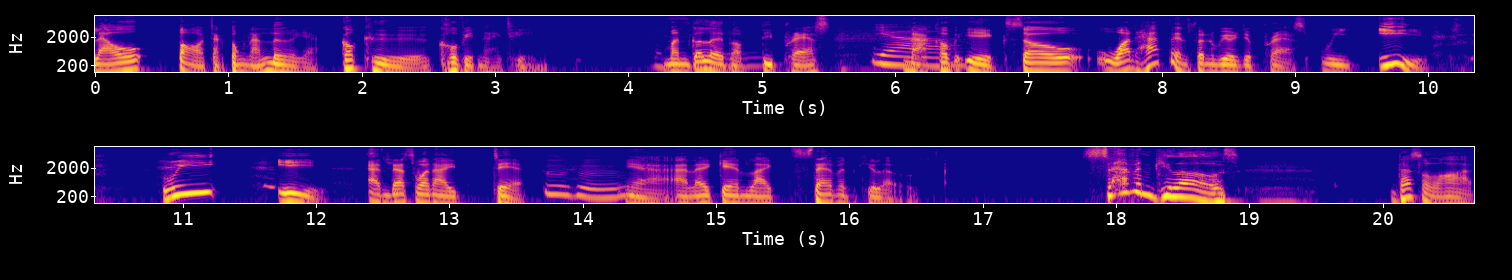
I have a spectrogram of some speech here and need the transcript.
แล้วต่อจากตรงนั้นเลยอะก็คือโควิด -19 มันก็เลยแบบ see. depress Yeah. หนักเข้าไปอีก so what happens when we're depressed we eat we eat and that's what I did yeah and I gained like seven kilos seven kilos that's a lot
